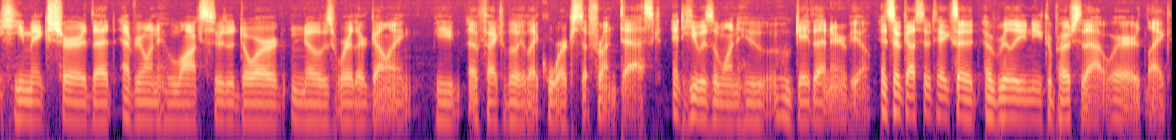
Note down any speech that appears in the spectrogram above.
he makes sure that everyone who walks through the door knows where they're going. He effectively like works the front desk, and he was the one who who gave that interview. And so Gusto takes a, a really unique approach to that, where like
